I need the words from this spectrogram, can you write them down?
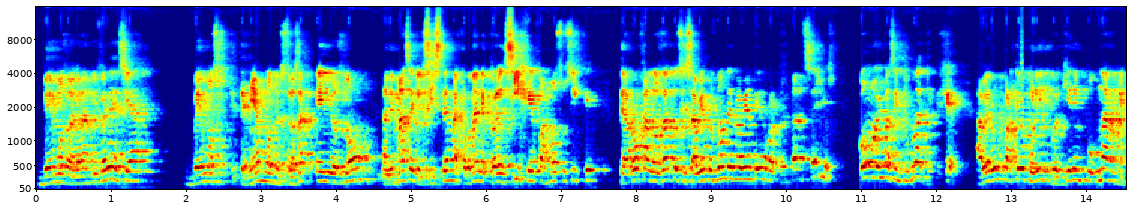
Vemos la gran diferencia, vemos que teníamos nuestras ellos no, además el sistema jornal electoral, SIGE, famoso SIGE, te arroja los datos y sabíamos dónde no habían tenido representantes ellos. ¿Cómo ibas a impugnar? Dije, a ver, un partido político que quiere impugnarme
